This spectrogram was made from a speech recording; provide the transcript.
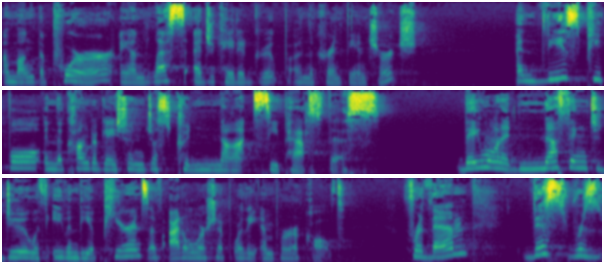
among the poorer and less educated group in the Corinthian church. And these people in the congregation just could not see past this. They wanted nothing to do with even the appearance of idol worship or the emperor cult. For them, this was,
